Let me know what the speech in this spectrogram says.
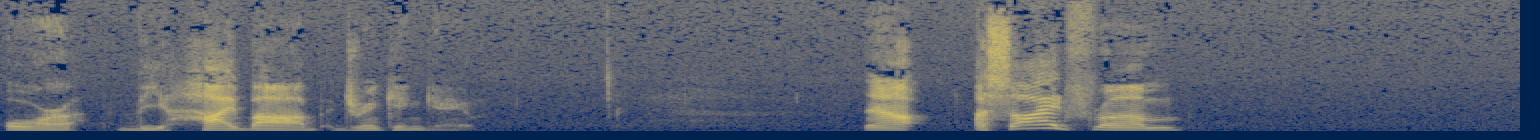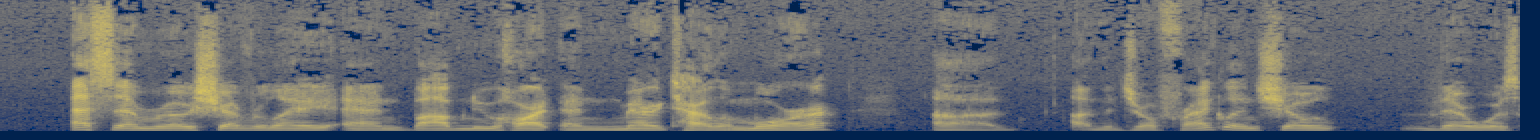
or the Hi Bob drinking game. Now, aside from SM Rose Chevrolet and Bob Newhart and Mary Tyler Moore, uh, on the Joe Franklin show, there was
